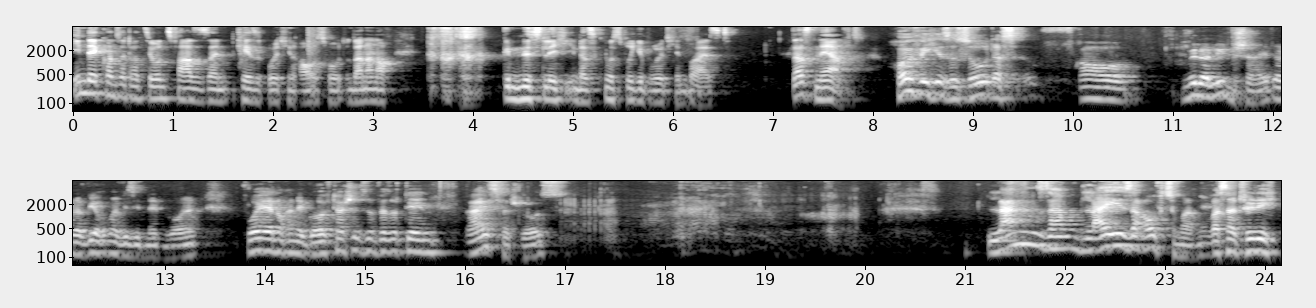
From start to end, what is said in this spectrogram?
in der Konzentrationsphase sein Käsebrötchen rausholt und dann auch genüsslich in das knusprige Brötchen beißt. Das nervt. Häufig ist es so, dass Frau Müller-Lüdenscheid oder wie auch immer wir sie nennen wollen, vorher noch der Golftasche ist und versucht den Reißverschluss langsam und leise aufzumachen, was natürlich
